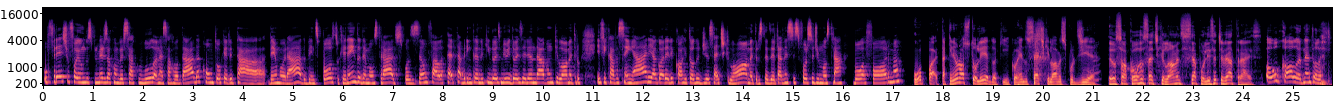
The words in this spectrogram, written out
O Freixo foi um dos primeiros a conversar com Lula nessa rodada, contou que ele está bem-humorado, bem disposto, querendo demonstrar disposição, fala até tá brincando que em 2002 ele andava um quilômetro e ficava sem ar e agora ele corre todo dia sete quilômetros, quer dizer, está nesse esforço de mostrar boa forma. Opa, tá que nem o nosso Toledo aqui, correndo 7 km por dia. Eu só corro 7 km se a polícia estiver atrás. Ou o Collor, né, Toledo?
